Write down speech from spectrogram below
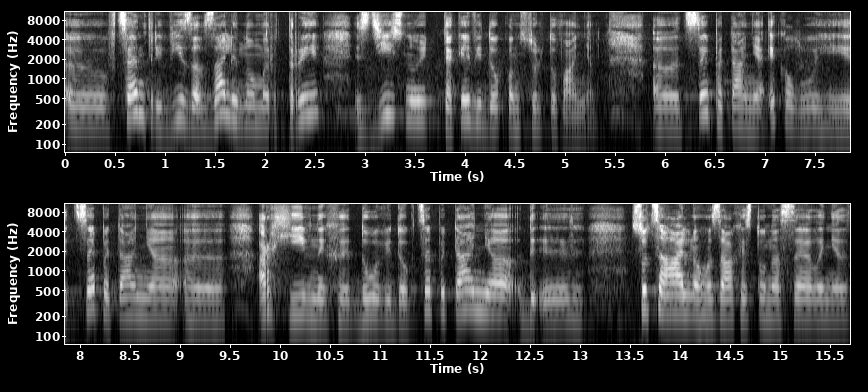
е, в центрі віза в залі номер 3 здійснюють таке відеоконсультування. Е, Це питання екології, це питання е, архівних довідок, це питання соціального захисту населення,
